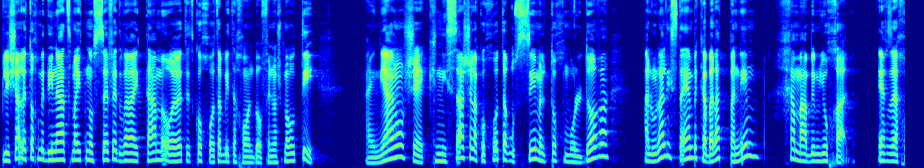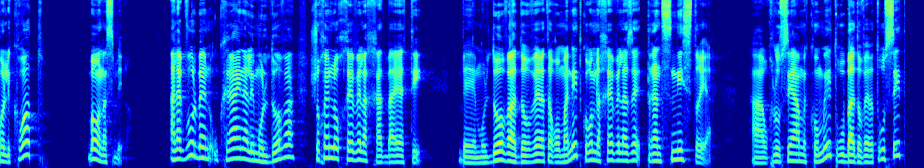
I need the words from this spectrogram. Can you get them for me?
פלישה לתוך מדינה עצמאית נוספת כבר הייתה מעוררת את כוחות הביטחון באופן משמעותי. העניין הוא שכניסה של הכוחות הרוסים אל תוך מולדובה עלולה להסתיים בקבלת פנים חמה במיוחד. איך זה יכול לקרות? בואו נסביר. על הגבול בין אוקראינה למולדובה שוכן לו חבל אחד בעייתי. במולדובה הדוברת הרומנית קוראים לחבל הזה טרנסניסטריה. האוכלוסייה המקומית, רובה דוברת רוסית,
